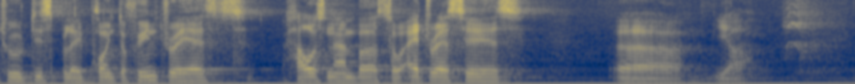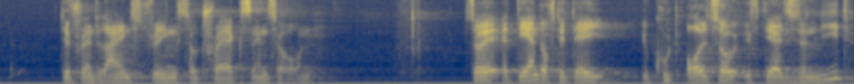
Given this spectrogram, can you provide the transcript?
to display point of interest, house numbers, so addresses, uh, yeah, different line strings, so tracks, and so on. So at the end of the day, you could also, if there is a need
